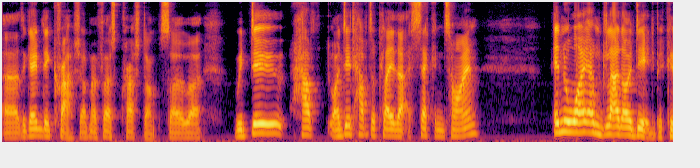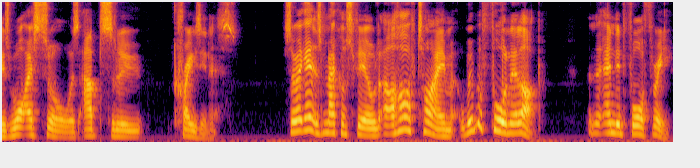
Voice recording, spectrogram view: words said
uh, the game did crash. I had my first crash dump. So uh, we do have, I did have to play that a second time. In a way, I'm glad I did because what I saw was absolute craziness. So against Macclesfield, at half time, we were 4 0 up and it ended 4 3.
